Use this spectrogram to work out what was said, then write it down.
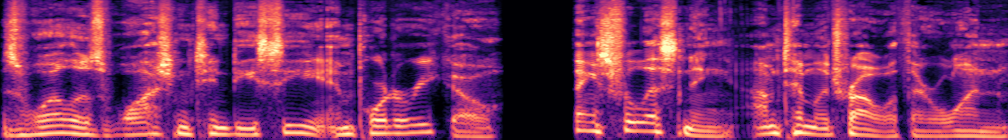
as well as Washington, D.C. and Puerto Rico. Thanks for listening. I'm Tim Latrell with Air1.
